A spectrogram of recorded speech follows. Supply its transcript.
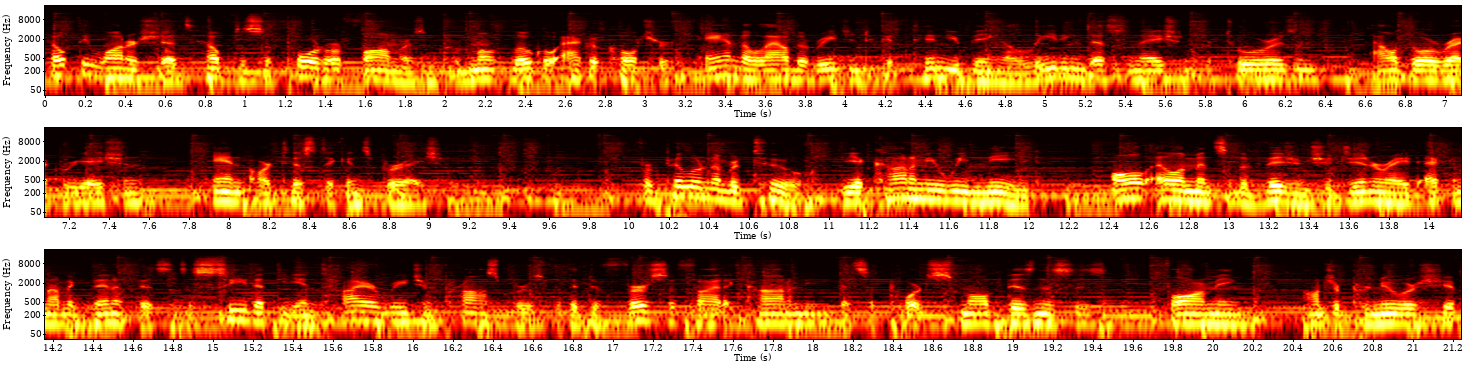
Healthy watersheds help to support our farmers and promote local agriculture and allow the region to continue being a leading destination for tourism, outdoor recreation, and artistic inspiration. For pillar number two, the economy we need, All elements of the vision should generate economic benefits to see that the entire region prospers with a diversified economy that supports small businesses, farming, entrepreneurship,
